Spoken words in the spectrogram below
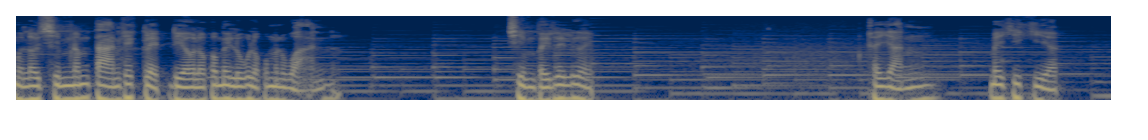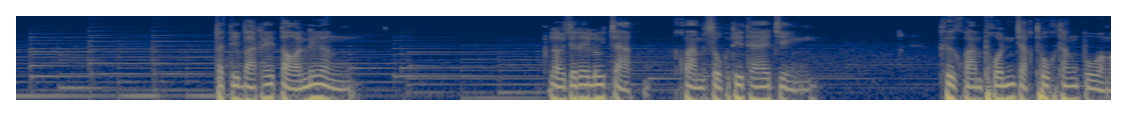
เหมือนเราชิมน้ำตาลแค่เกล็ดเดียวเราก็ไม่รู้หรอกว่ามันหวาน ชิมไปเรื่อยๆ ขยัน ไม่ขี้เกียจ ปฏิบัติให้ต่อเนื่อง เราจะได้รู้จักความสุขที่แท้จริง คือความพ้นจากทุกข์ทั้งปวง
